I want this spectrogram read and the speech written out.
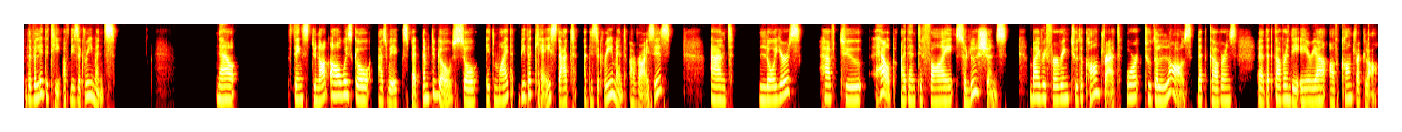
the validity of these agreements. Now, things do not always go as we expect them to go. So it might be the case that a disagreement arises and lawyers have to help identify solutions by referring to the contract or to the laws that governs uh, that govern the area of contract law.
